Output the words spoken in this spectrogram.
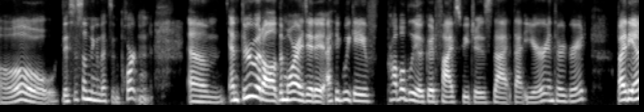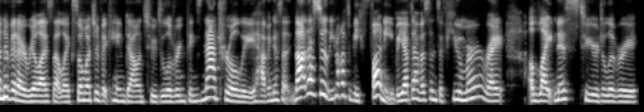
oh this is something that's important. Um and through it all the more i did it i think we gave probably a good five speeches that that year in third grade by the end of it i realized that like so much of it came down to delivering things naturally having a sense not necessarily you don't have to be funny but you have to have a sense of humor right a lightness to your delivery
